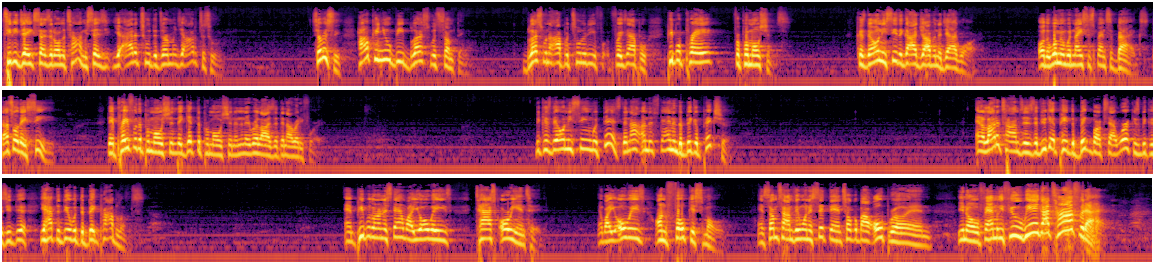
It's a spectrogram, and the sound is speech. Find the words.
T.D. Jakes says it all the time. He says your attitude determines your altitude. Seriously, how can you be blessed with something? Blessed with an opportunity. For, for example, people pray for promotions because they only see the guy driving the Jaguar or the woman with nice expensive bags. That's all they see. They pray for the promotion, they get the promotion, and then they realize that they're not ready for it. Because they're only seeing with this, they're not understanding the bigger picture. And a lot of times is if you get paid the big bucks at work is because you, de- you have to deal with the big problems. And people don't understand why you're always task oriented. And why you're always on focus mode. And sometimes they want to sit there and talk about Oprah and, you know, Family Feud. We ain't got time for that.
